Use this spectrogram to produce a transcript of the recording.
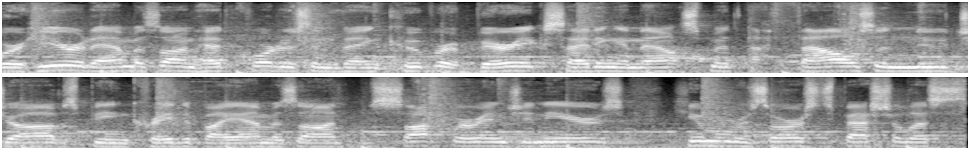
We're here at Amazon headquarters in Vancouver. A very exciting announcement. A thousand new jobs being created by Amazon. Software engineers, human resource specialists,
